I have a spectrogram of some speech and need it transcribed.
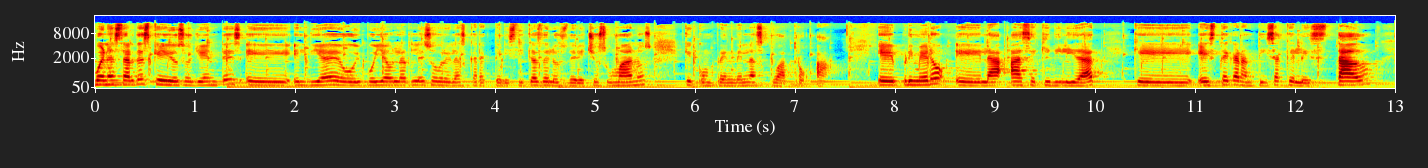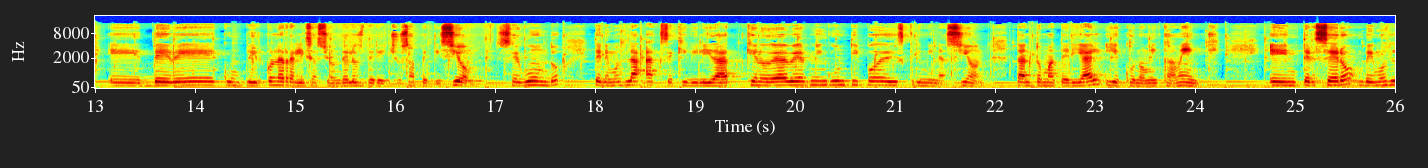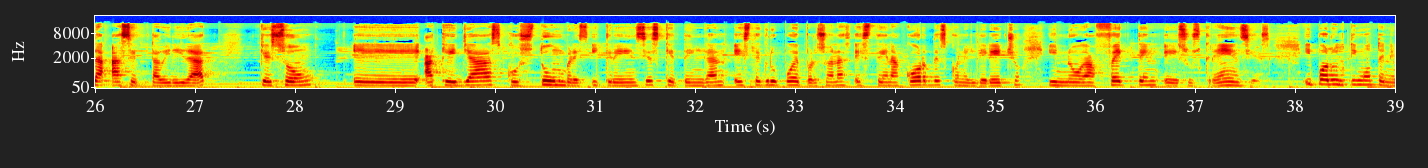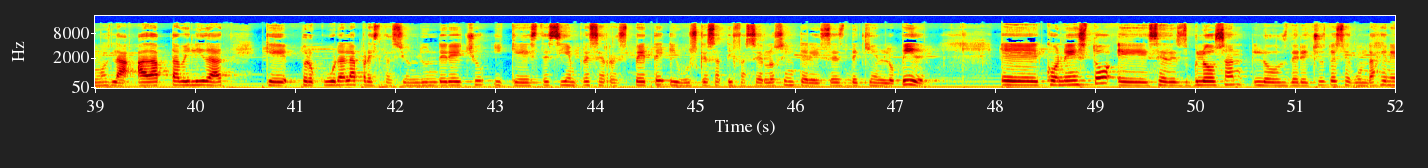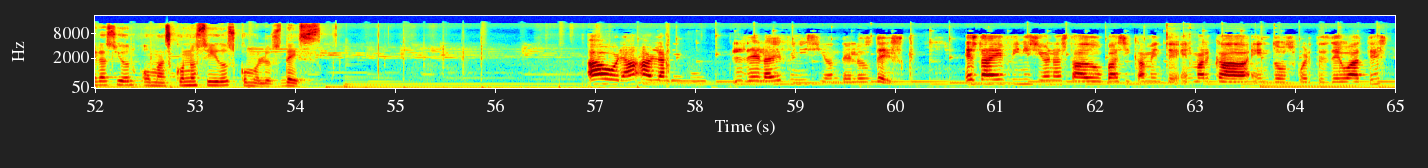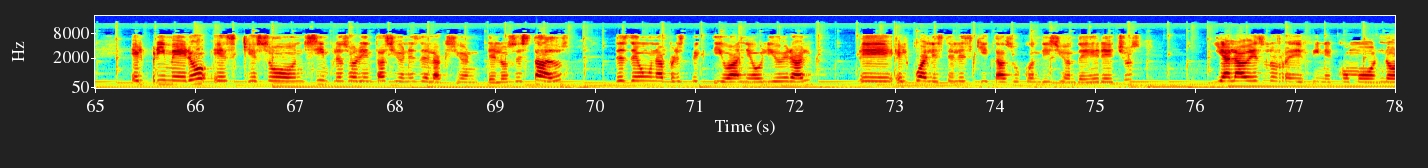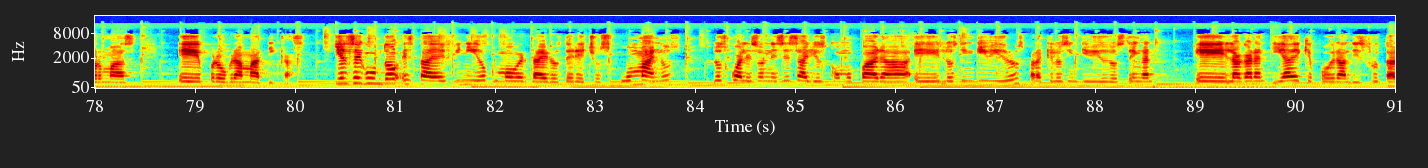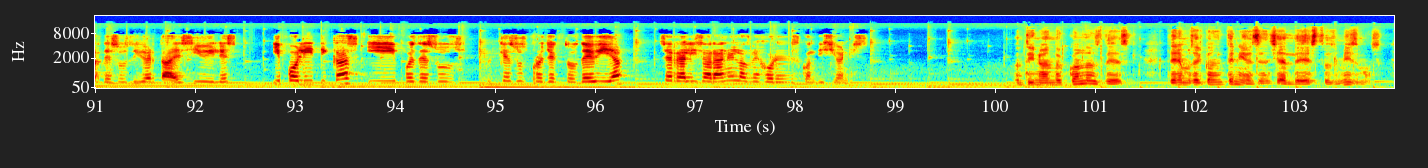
Buenas tardes queridos oyentes, eh, el día de hoy voy a hablarles sobre las características de los derechos humanos que comprenden las 4A. Eh, primero, eh, la asequibilidad, que este garantiza que el Estado debe cumplir con la realización de los derechos a petición. Segundo, tenemos la asequibilidad, que no debe haber ningún tipo de discriminación, tanto material y económicamente. En tercero, vemos la aceptabilidad, que son eh, aquellas costumbres y creencias que tengan este grupo de personas estén acordes con el derecho y no afecten eh, sus creencias. Y por último tenemos la adaptabilidad que procura la prestación de un derecho y que éste siempre se respete y busque satisfacer los intereses de quien lo pide. Eh, con esto se desglosan los derechos de segunda generación o más conocidos como los DES. Ahora hablaremos de la definición de los DESC. Esta definición ha estado básicamente enmarcada en dos fuertes debates. El primero es que son simples orientaciones de la acción de los estados desde una perspectiva neoliberal, eh, el cual este les quita su condición de derechos y a la vez los redefine como normas eh, programáticas. Y el segundo está definido como verdaderos derechos humanos los cuales son necesarios como para eh, los individuos, para que los individuos tengan eh, la garantía de que podrán disfrutar de sus libertades civiles y políticas y pues de sus, que sus proyectos de vida se realizarán en las mejores condiciones. Continuando con los DESC, tenemos el contenido esencial de estos mismos.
